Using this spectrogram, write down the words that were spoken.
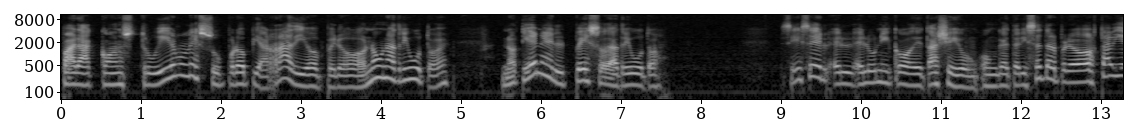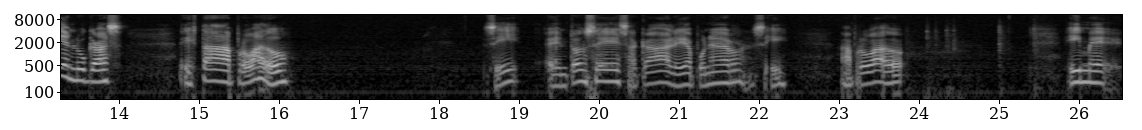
para construirle su propia radio, pero no un atributo, ¿eh? no tiene el peso de atributo. Sí, es el, el, único detalle, un, un getter y setter, pero está bien, Lucas. Está aprobado. Sí, entonces acá le voy a poner, sí, aprobado. Y me...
